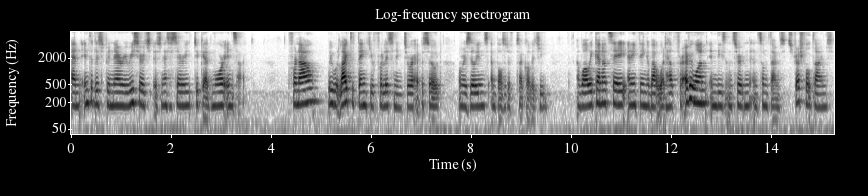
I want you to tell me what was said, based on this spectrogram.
and interdisciplinary research is necessary to get more insight. For now, we would like to thank you for listening to our episode on resilience and positive psychology and while we cannot say anything about what helped for everyone in these uncertain and sometimes stressful times,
